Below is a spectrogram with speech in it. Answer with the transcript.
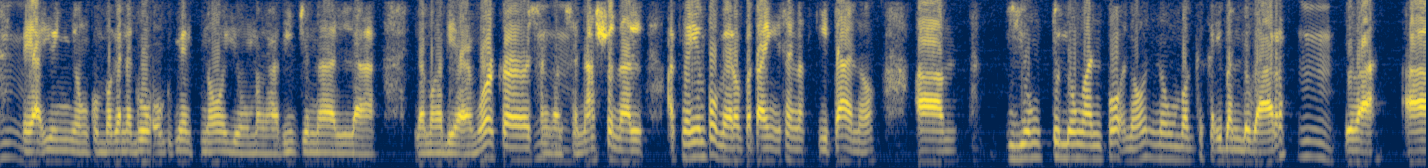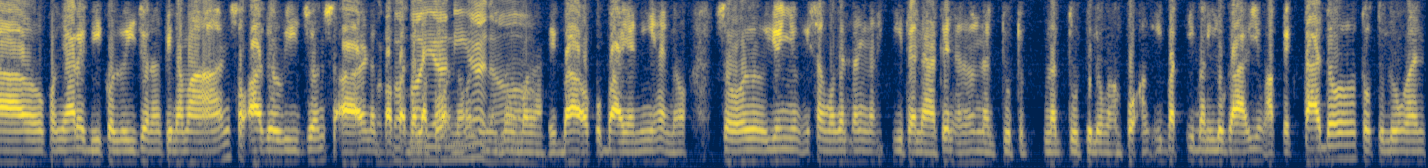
Mm. Kaya yun yung kumbaga nag-augment no yung mga regional ah, na mga DRM workers hanggang Mhm. sa national at ngayon po meron pa tayong isang nakikita no um yung tulungan po no nung magkakaibang lugar Mm. di ba Ah, kunyari Bicol region ang tinamaan. So other regions are nagpapadala po no? ng, mga iba o bayanihan no? So yun yung isang magandang nakikita natin ano? Nagtutu- nagtutulungan po ang iba't ibang lugar yung apektado tutulungan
